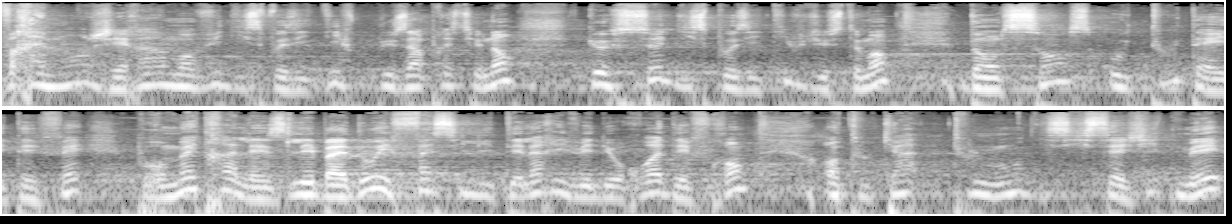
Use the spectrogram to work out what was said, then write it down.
vraiment, j'ai rarement vu dispositif plus impressionnant que ce dispositif, justement, dans le sens où tout a été fait pour mettre à l'aise les badauds et faciliter l'arrivée du roi des Francs. En tout cas, tout le monde ici s'agite, mais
